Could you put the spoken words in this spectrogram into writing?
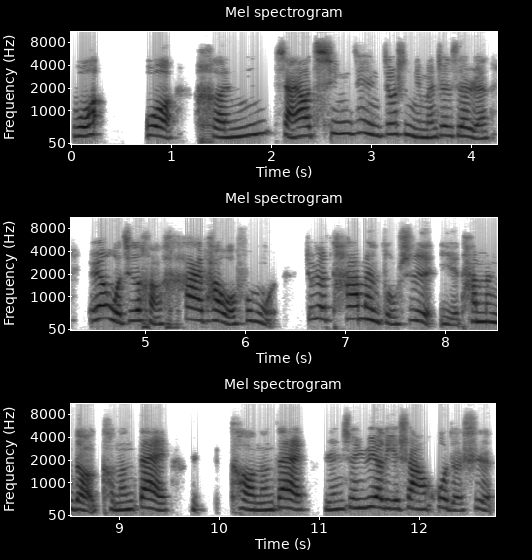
我，我很想要亲近，就是你们这些人，因为我其实很害怕我父母，就是他们总是以他们的可能在，可能在人生阅历上，或者是。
